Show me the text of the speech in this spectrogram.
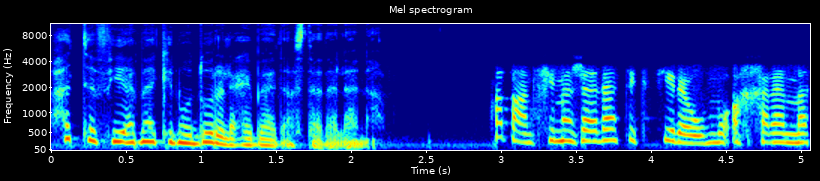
وحتى في أماكن ودور العبادة أستاذة لنا طبعا في مجالات كثيرة ومؤخرا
